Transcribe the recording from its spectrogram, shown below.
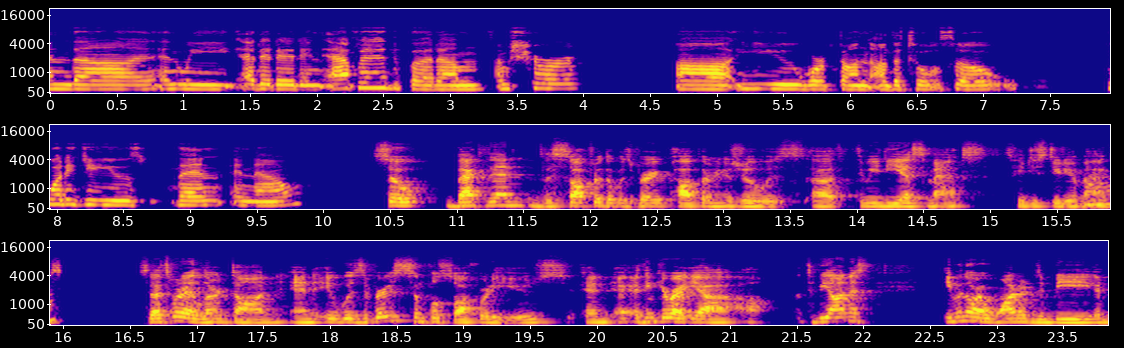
and uh, and we edited in Avid, but um, I'm sure uh, you worked on other tools. So, what did you use then and now? So back then, the software that was very popular in Israel was uh, 3ds Max, 3D Studio Max. So that's what I learned on, and it was a very simple software to use. And I I think you're right. Yeah, uh, to be honest, even though I wanted to be, and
